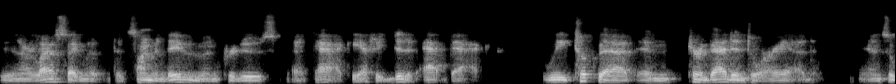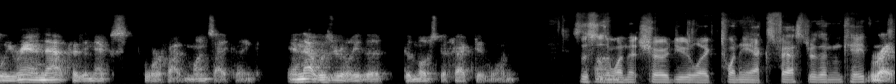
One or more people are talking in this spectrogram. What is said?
in our last segment that Simon Davidmann produced at DAC. He actually did it at DAC. We took that and turned that into our ad. And so we ran that for the next four or five months, I think. And that was really the, the most effective one. So this is um, the one that showed you like 20x faster than Cadence? Right.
